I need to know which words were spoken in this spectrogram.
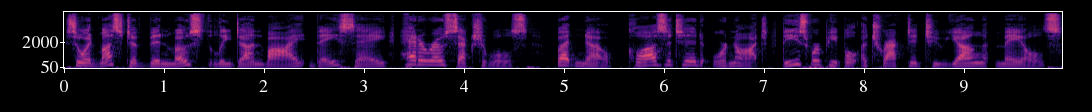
so it must have been mostly done by, they say, heterosexuals. But no, closeted or not, these were people attracted to young males.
